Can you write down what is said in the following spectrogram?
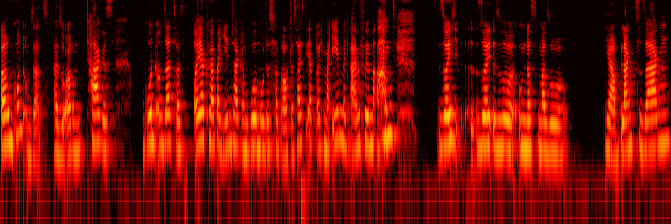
eurem Grundumsatz, also eurem Tagesgrundumsatz, was euer Körper jeden Tag im Ruhemodus verbraucht. Das heißt, ihr habt euch mal eben mit einem Filmeabend solch, solch, so, um das mal so ja, blank zu sagen,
